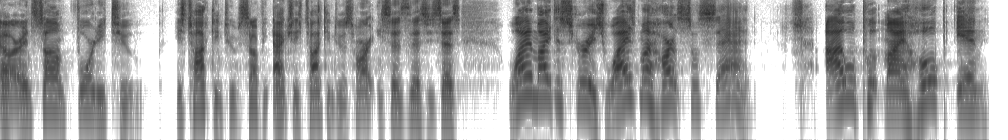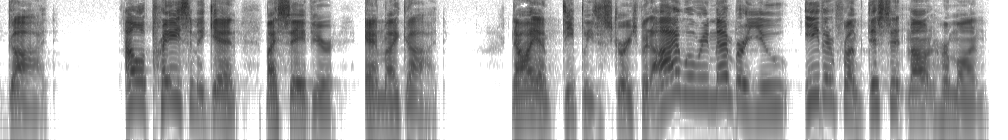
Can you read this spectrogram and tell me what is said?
or in Psalm 42, he's talking to himself. He actually he's talking to his heart. He says this. He says, "Why am I discouraged? Why is my heart so sad? I will put my hope in God. I will praise him again, my Savior and my God. Now I am deeply discouraged, but I will remember you even from distant Mount Hermon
